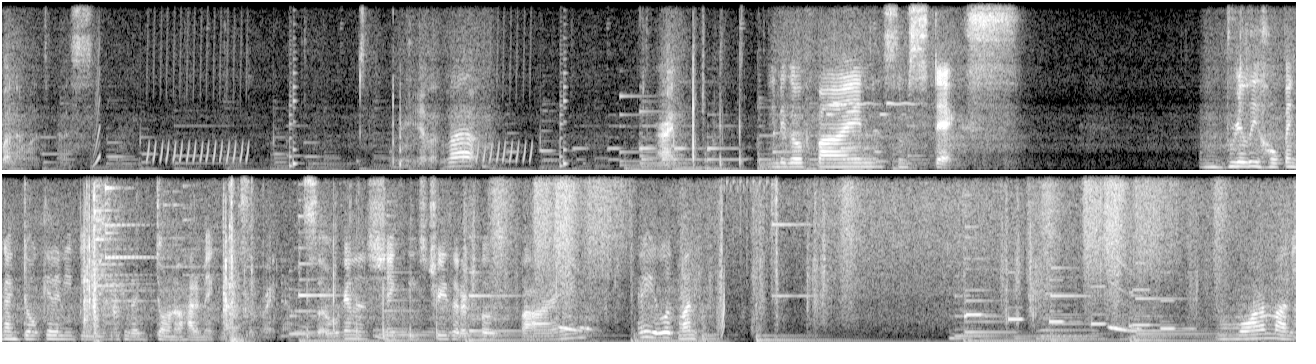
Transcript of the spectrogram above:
Button press. That. Alright. Need to go find some sticks. I'm really hoping I don't get any bees because I don't know how to make medicine right now. So we're gonna shake these trees that are close by. Hey, look, money. More money.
